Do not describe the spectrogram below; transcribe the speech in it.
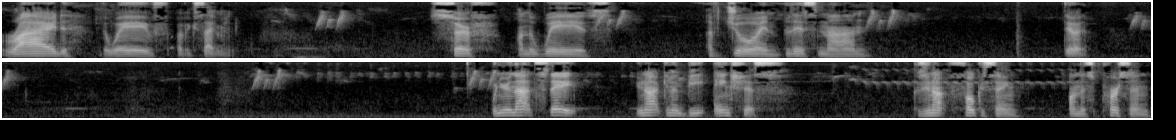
Ride the wave of excitement. Surf on the waves of joy and bliss, man. Do it. When you're in that state, you're not going to be anxious because you're not focusing on this person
